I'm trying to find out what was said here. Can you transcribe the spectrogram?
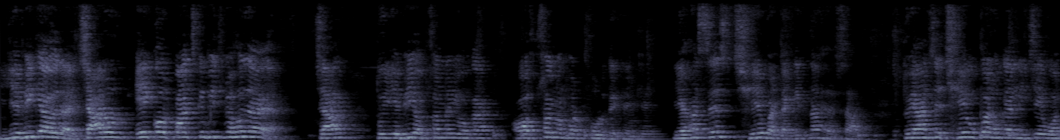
ये भी क्या हो रहा है? चार और एक और पाँच के बीच में हो जाएगा? चार. तो ये भी ऑप्शन नहीं होगा. ऑप्शन नंबर फोर देखेंगे. यहाँ से छह बटा कितना है? सात. तो यहाँ से छह ऊपर हो गया, नीचे वन.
